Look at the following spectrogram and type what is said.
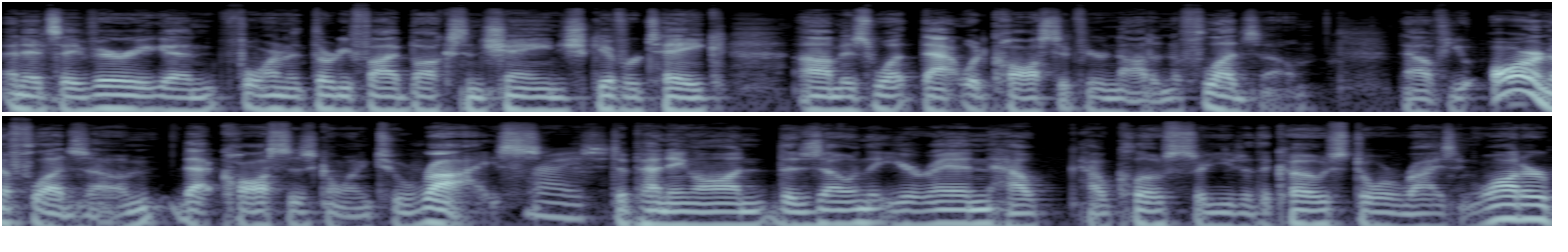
And it's a very, again, 435 bucks and change, give or take, um, is what that would cost if you're not in a flood zone. Now, if you are in a flood zone, that cost is going to rise Right. depending on the zone that you're in, how how close are you to the coast or rising water,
